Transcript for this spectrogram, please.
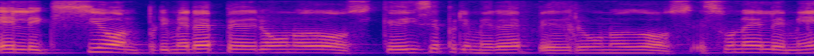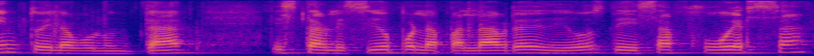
Elección, Primera de Pedro 1.2. ¿Qué dice Primera de Pedro 1.2? Es un elemento de la voluntad establecido por la palabra de Dios, de esa fuerza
